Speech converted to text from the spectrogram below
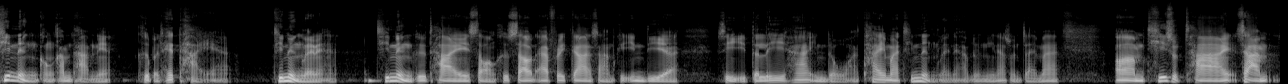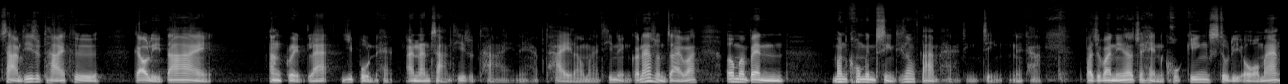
ที่หนึ่งของคำถามเนี้ยคือประเทศไทยฮะที่หนึ่งเลยนะฮะที่หนึ่งคือไทยสองคือ South Africa สามคืออินเดียสี่อิตาลีห้าอินโดะไทยมาที่หนึ่งเลยนะครับ เรื่องนี้น่าสนใจมาก ที่สุดท้ายสามสามที่สุดท้ายคือเกาหลีใต้อังกฤษและญี่ปุ่นฮะอันนั้น 3 ที่สุดท้ายนะครับไทยเรามาที่ 1 ก็น่าสนใจว่าเออมันเป็นมันคงเป็นสิ่งที่เราตามหาจริงๆนะครับปัจจุบันนี้เราจะเห็น cooking studio มาก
